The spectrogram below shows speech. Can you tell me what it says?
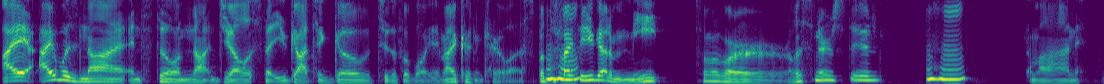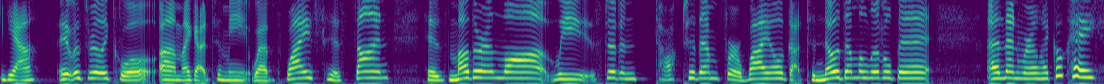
I I was not and still am not jealous that you got to go to the football game. I couldn't care less. But the fact that you got to meet some of our listeners, dude. Mm-hmm. Come on. Yeah, it was really cool. Um, I got to meet Webb's wife, his son, his mother in law. We stood and talked to them for a while, got to know them a little bit. And then we are like, okay,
